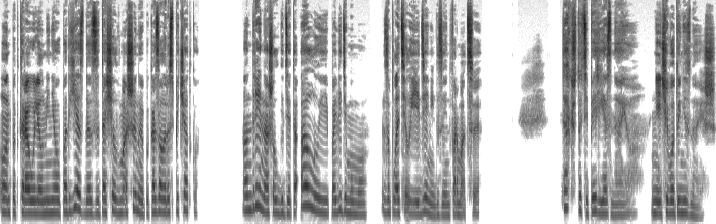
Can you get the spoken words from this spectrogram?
Он подкараулил меня у подъезда, затащил в машину и показал распечатку. Андрей нашел где-то Аллу и, по-видимому, заплатил ей денег за информацию. Так что теперь я знаю. Ничего ты не знаешь.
